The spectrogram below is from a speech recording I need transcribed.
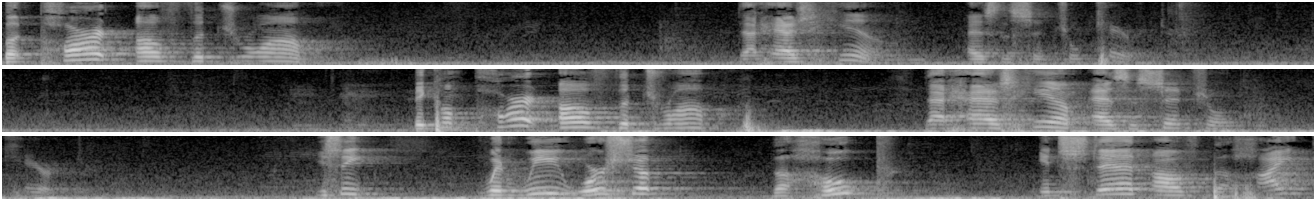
but part of the drama that has him as the central character. Become part of the drama that has him as the central character. You see, when we worship the hope instead of the hype,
